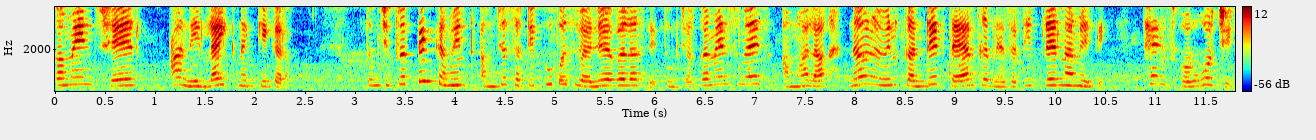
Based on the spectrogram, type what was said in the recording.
कमेंट शेअर आणि लाईक नक्की करा. तुमची प्रत्येक कमेंट आमच्यासाठी खूपच व्हॅल्युएबल असते. तुमच्या कमेंट्समुळेच आम्हाला नवनवीन कंटेंट तयार करण्यासाठी प्रेरणा मिळते. थँक्स फॉर वॉचिंग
